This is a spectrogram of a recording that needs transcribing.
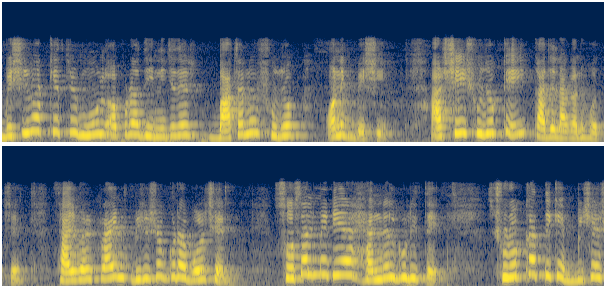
বেশিরভাগ ক্ষেত্রে মূল অপরাধী নিজেদের বাঁচানোর সুযোগ অনেক বেশি। আর সেই সুযোগকেই কাজে লাগানো হচ্ছে। সাইবার ক্রাইম বিশেষজ্ঞরা বলছেন, সোশ্যাল মিডিয়ার হ্যান্ডেলগুলিতে সুরক্ষার দিকে বিশেষ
